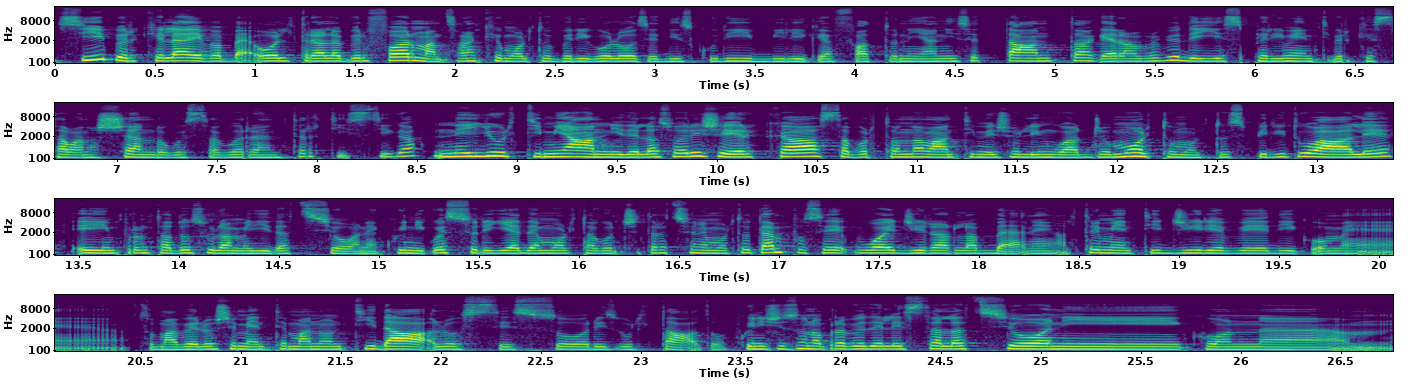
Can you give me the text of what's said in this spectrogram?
Sì, perché lei, vabbè, oltre alla performance anche molto pericolose e discutibili che ha fatto negli anni 70, che erano proprio degli esperimenti perché stava nascendo questa corrente artistica, negli ultimi anni della sua ricerca sta portando avanti invece un linguaggio molto molto spirituale e improntato sulla meditazione. Quindi questo richiede molta concentrazione molto tempo se vuoi girarla bene, altrimenti giri e vedi come, insomma, velocemente ovviamente, ma non ti dà lo stesso risultato. Quindi ci sono proprio delle installazioni con, ehm,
